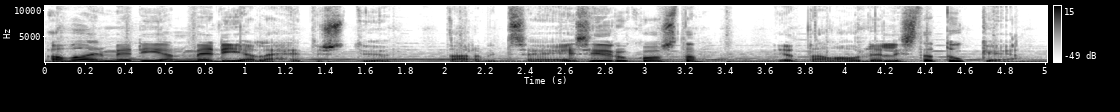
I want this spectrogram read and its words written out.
Avainmedian medialähetystyö tarvitsee esirukosta ja taloudellista tukea –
